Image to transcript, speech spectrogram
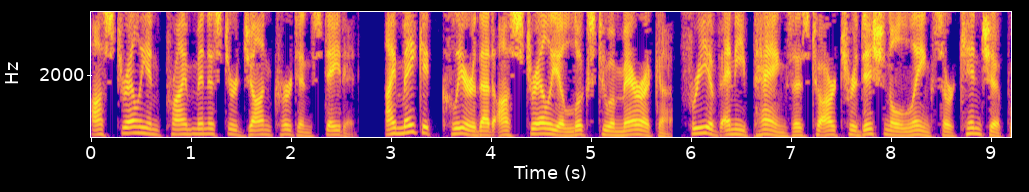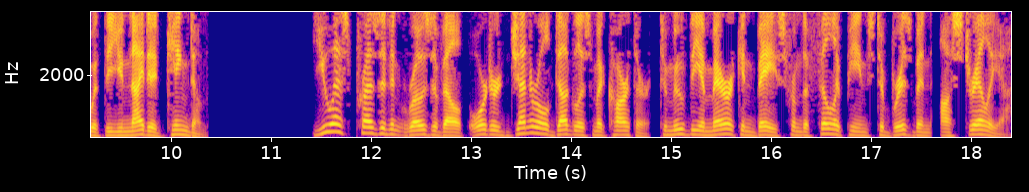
Australian Prime Minister John Curtin stated, I make it clear that Australia looks to America, free of any pangs as to our traditional links or kinship with the United Kingdom." U.S. President Roosevelt ordered General Douglas MacArthur, to move the American base from the Philippines to Brisbane, Australia.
